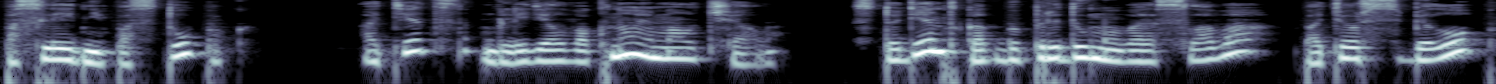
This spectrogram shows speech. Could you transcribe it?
последний поступок, Отец глядел в окно и молчал. Студент, как бы придумывая слова, потер себе лоб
